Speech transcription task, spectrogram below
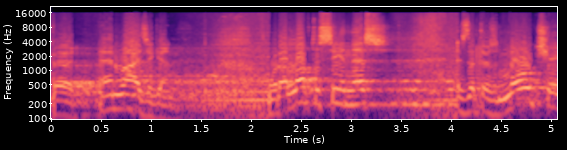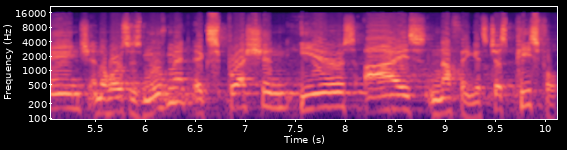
Good. And rise again. What I love to see in this is that there's no change in the horse's movement, expression, ears, eyes, nothing. It's just peaceful.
